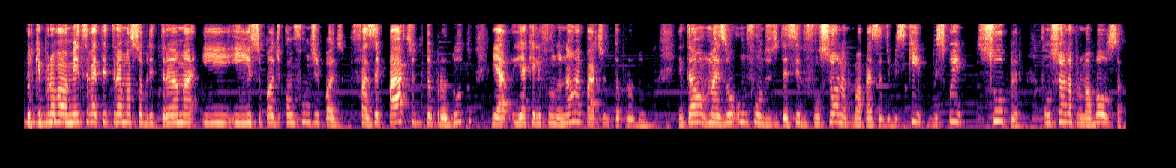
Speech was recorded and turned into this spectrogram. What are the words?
Porque provavelmente você vai ter trama sobre trama e, e, isso pode confundir, pode fazer parte do teu produto e, a, e, aquele fundo não é parte do teu produto. Então, mas um, um fundo de tecido funciona para uma peça de biscuit, biscuit? Super. Funciona para uma bolsa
